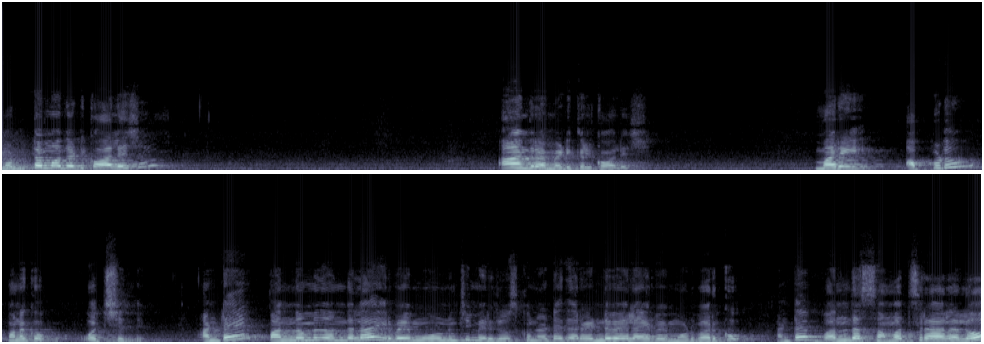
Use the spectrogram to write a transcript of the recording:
మొట్టమొదటి కాలేజ్ ఆంధ్ర మెడికల్ కాలేజ్. మరి అప్పుడు మనకు వచ్చింది. అంటే పంతొమ్మిది వందల ఇరవై మూడు నుంచి మీరు చూసుకున్నట్టయితే రెండు వేల ఇరవై మూడు వరకు. అంటే వంద సంవత్సరాలలో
